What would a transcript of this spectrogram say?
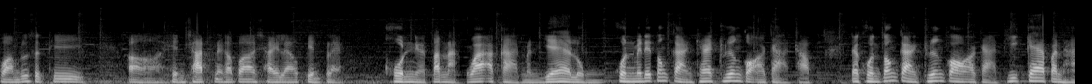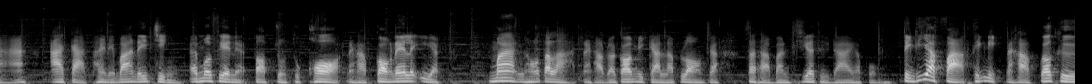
ความรู้สึกที่ เอ่อเห็นชัดนะครับว่าใช้แล้วเปลี่ยนแปลงคนเนี่ยตระหนักว่าอากาศมันแย่ลง คนไม่ได้ต้องการแค่เครื่องกรองอากาศครับ แต่คนต้องการเครื่องกรองอากาศที่แก้ปัญหาอากาศภายในบ้านได้จริง Atmosphere เนี่ยตอบโจทย์ทุกข้อนะครับกรองได้ละเอียดมากในท้องตลาดนะครับ แล้วก็มีการรับรองจากสถาบันที่เชื่อถือได้ครับผม สิ่งที่อยากฝากเทคนิคนะครับ ก็คือ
